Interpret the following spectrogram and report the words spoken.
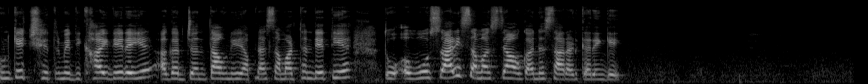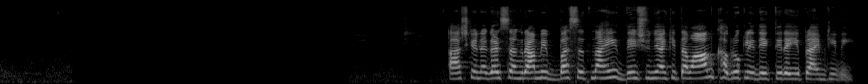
उनके क्षेत्र में दिखाई दे रही है। अगर जनता उन्हें अपना समर्थन देती है तो वो सारी समस्याओं का निस्तारण करेंगे। आज के नगर संग्राम में बस इतना ही। देश दुनिया की तमाम खबरों के लिए देखते रहिए प्राइम टीवी।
